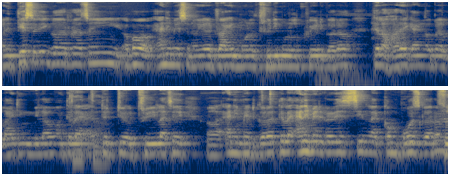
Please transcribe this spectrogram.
अनि त्यसरी गरेर चाहिँ अब एनिमेसन हो यो dragon model three D model create गर त्यसलाई हरेक एङ्गलबाट लाइटिङ मिलाऊ अनि त्यसलाई त्यो त्यो थ्रीलाई चाहिँ एनिमेट गर त्यसलाई एनिमेट गरेपछि सिनलाई कम्पोज गर। सो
